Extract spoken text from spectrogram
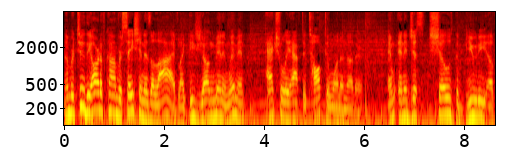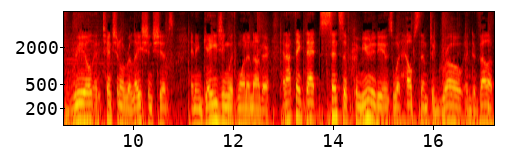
Number two, the art of conversation is alive. Like these young men and women actually have to talk to one another. And, and it just shows the beauty of real intentional relationships and engaging with one another. And I think that sense of community is what helps them to grow and develop.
